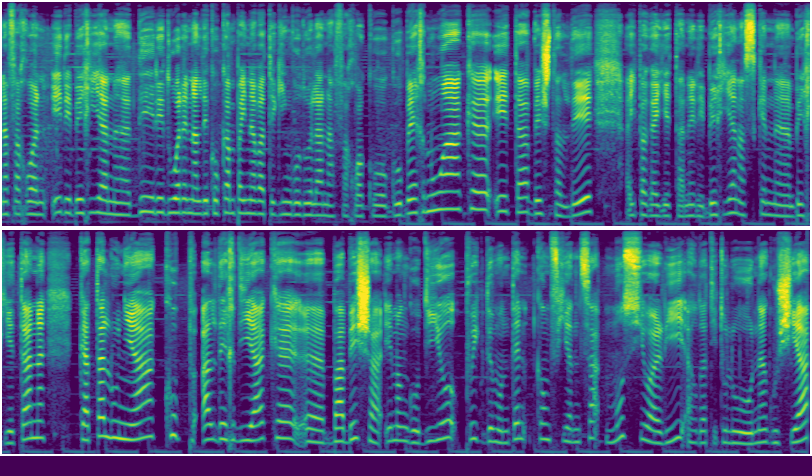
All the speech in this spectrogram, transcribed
Nafarroan ere berrian eh, de duaren aldeko kanpaina bat egingo duela Nafarroako gobernuak eta bestalde aipagaietan ere berrian azken eh, berrietan Katalunia kup alderdiak uh, babesa emango dio puik de monten konfiantza mozioari. Hau da titulu nagusia.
